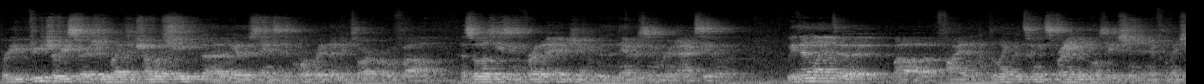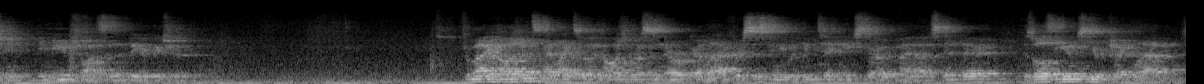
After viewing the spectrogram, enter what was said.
For future research, we'd like to troubleshoot uh, the other stains and incorporate them into our profile, as well as using further imaging with the nanozoomer and Axio. We then like to uh, find the link between spreading localization and inflammation immune response in the bigger picture. For my acknowledgments, I'd like to acknowledge the rest of the NeuroCare lab for assisting me with new techniques throughout my uh, stint there, as well as the UMC Retract lab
